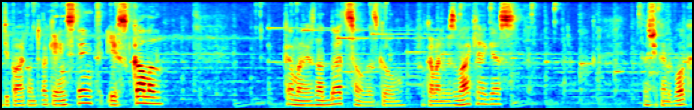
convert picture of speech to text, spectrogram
department. Okay, Instinct is common. Common is not bad, so let's go for common with Maki, I guess. So kind of work.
